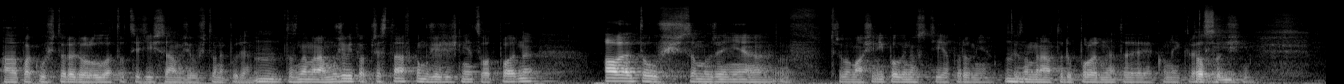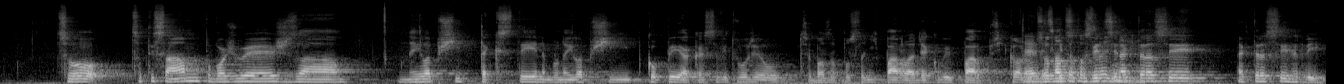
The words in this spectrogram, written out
ale pak už to jde dolů a to cítíš sám, že už to nepůjde. Mm. To znamená, může být pak přestávka, můžeš ještě něco odpoledne, ale to už samozřejmě eh, třeba máš jiné povinnosti a podobně. Mm. To znamená, to dopoledne to je jako nejkreativnější. Co, co ty sám považuješ za nejlepší texty nebo nejlepší kopy, jaké jsi vytvořil třeba za posledních pár let, jakoby pár příkladů? To je co na to věci, na které, jsi, na které jsi hrdý?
